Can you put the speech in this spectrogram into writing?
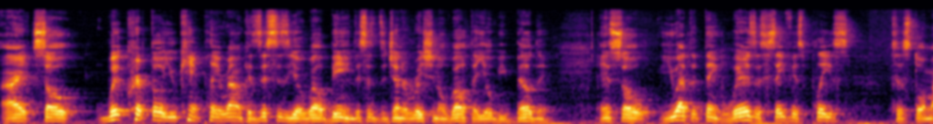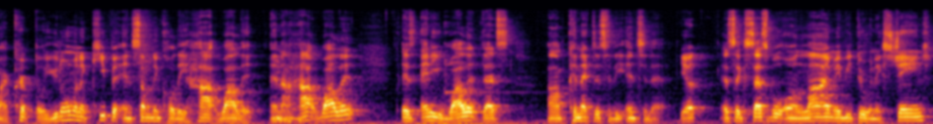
All right, so with crypto, you can't play around because this is your well being. This is the generational wealth that you'll be building. And so you have to think where's the safest place to store my crypto? You don't want to keep it in something called a hot wallet. And mm-hmm. a hot wallet is any wallet that's um, connected to the internet. Yep. It's accessible online, maybe through an exchange.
